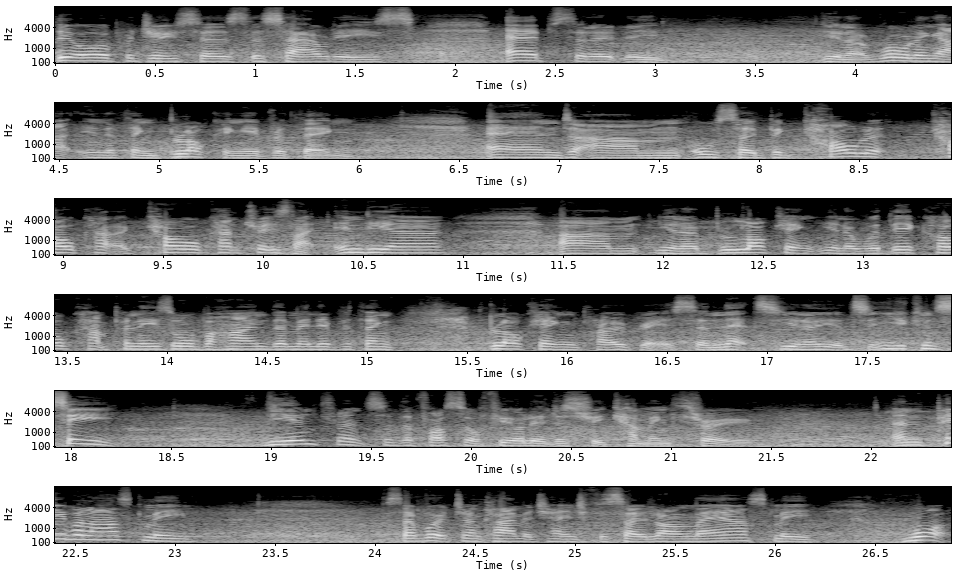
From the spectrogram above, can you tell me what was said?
the oil producers, the Saudis, absolutely, you know, ruling out anything, blocking everything. And um, also big coal, coal, coal countries like India, um, you know, blocking, you know, with their coal companies all behind them and everything, blocking progress. And that's, you know, you can see the influence of the fossil fuel industry coming through. And people ask me, because I've worked on climate change for so long, they ask me, what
